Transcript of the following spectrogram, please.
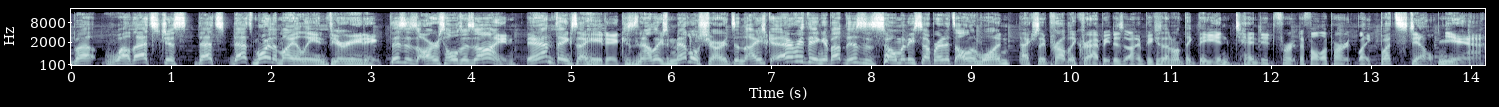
Well, well, that's just that's that's more than mildly infuriating. This is arsehole design. Dan thinks I hate it because now there's metal shards and the ice. Everything about this is so many subreddits all in one. Actually, probably crappy design because I don't think they intended for it to fall apart. Like, but still, yeah.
